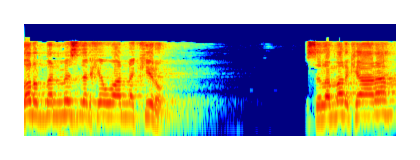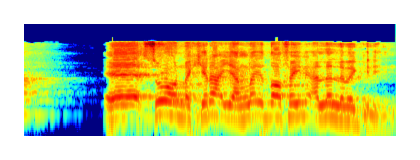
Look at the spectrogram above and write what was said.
Darban masdarka waa nakiro. Isla markaana isagoo nakira ayaan la idaafaynin alla lama gelinin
